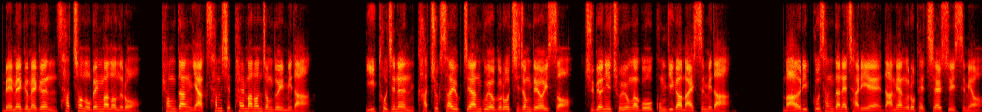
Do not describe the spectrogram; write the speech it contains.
매매 금액은 4,500만 원으로 평당 약 38만 원 정도입니다. 이 토지는 가축 사육 제한 구역으로 지정되어 있어 주변이 조용하고 공기가 맑습니다. 마을 입구 상단의 자리에 남향으로 배치할 수 있으며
